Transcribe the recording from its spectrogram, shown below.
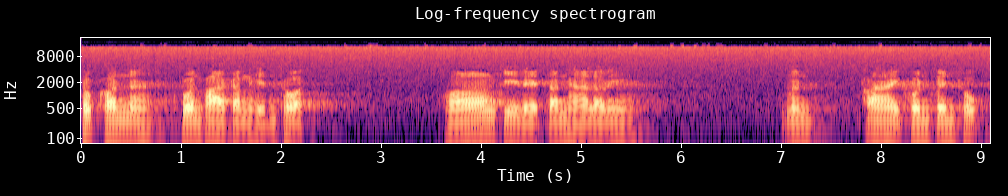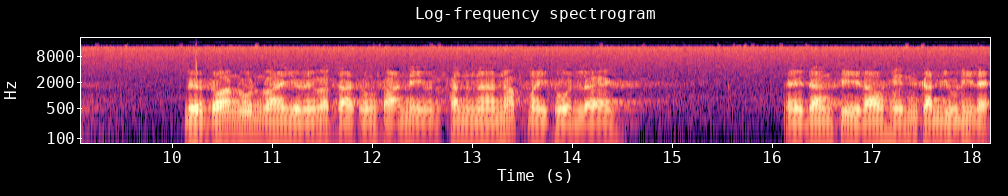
ทุกคนนะควรพากันเห็นโทษของกิเลสตัณหาเรานี่มันพาให้คนเป็นทุกข์ เดือดร้อนวุ่นวายอยู่ในวัฏสงสารนี่มันคันนานับไม่ถ้วนเลยไอ้ดังที่เราเห็นกันอยู่นี่แหละ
